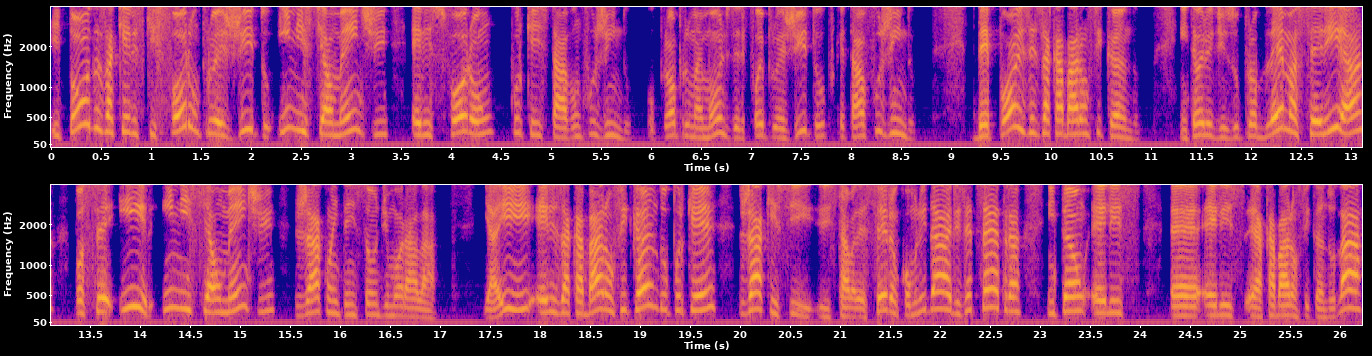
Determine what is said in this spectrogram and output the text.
E todos aqueles que foram para o Egito, inicialmente, eles foram porque estavam fugindo. O próprio Maimonides ele foi para o Egito porque estava fugindo. Depois eles acabaram ficando. Então ele diz: o problema seria você ir inicialmente já com a intenção de morar lá. E aí eles acabaram ficando porque, já que se estabeleceram comunidades, etc., então eles, é, eles é, acabaram ficando lá,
